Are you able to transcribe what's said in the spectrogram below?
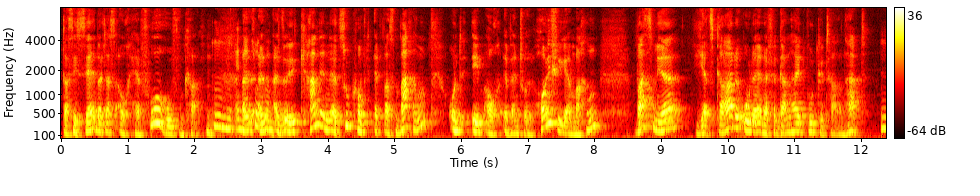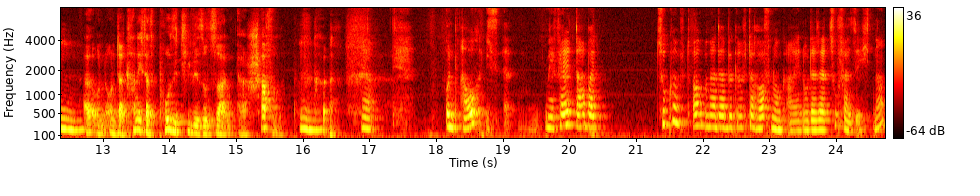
dass ich selber das auch hervorrufen kann. Mhm, also, also, ich kann in der Zukunft etwas machen und eben auch eventuell häufiger machen, was mir jetzt gerade oder in der Vergangenheit gut getan hat. Mhm. Also, und, und da kann ich das Positive sozusagen erschaffen. Mhm. Ja. Und auch, ich, äh, mir fällt dabei Zukunft auch immer der Begriff der Hoffnung ein oder der Zuversicht. Ne?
